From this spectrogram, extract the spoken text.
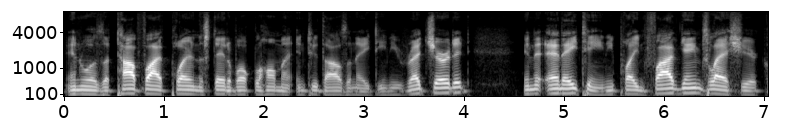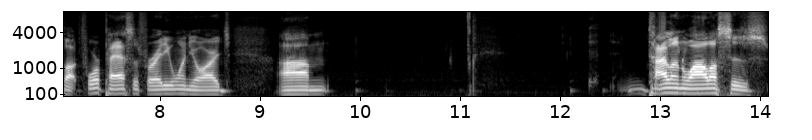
and was a top five player in the state of Oklahoma in 2018. He redshirted in, at 18. He played in five games last year, caught four passes for 81 yards. Um, Tylan Wallace has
